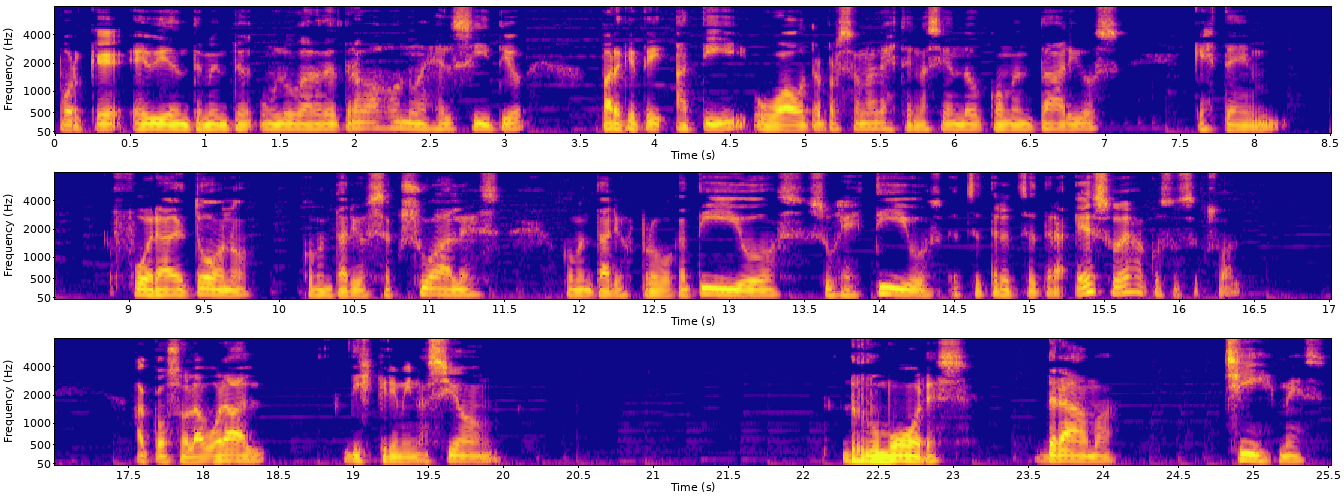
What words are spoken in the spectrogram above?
porque evidentemente un lugar de trabajo no es el sitio para que a ti o a otra persona le estén haciendo comentarios que estén fuera de tono, comentarios sexuales, comentarios provocativos, sugestivos, etcétera, etcétera. Eso es acoso sexual. Acoso laboral, discriminación, rumores, drama, chismes,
